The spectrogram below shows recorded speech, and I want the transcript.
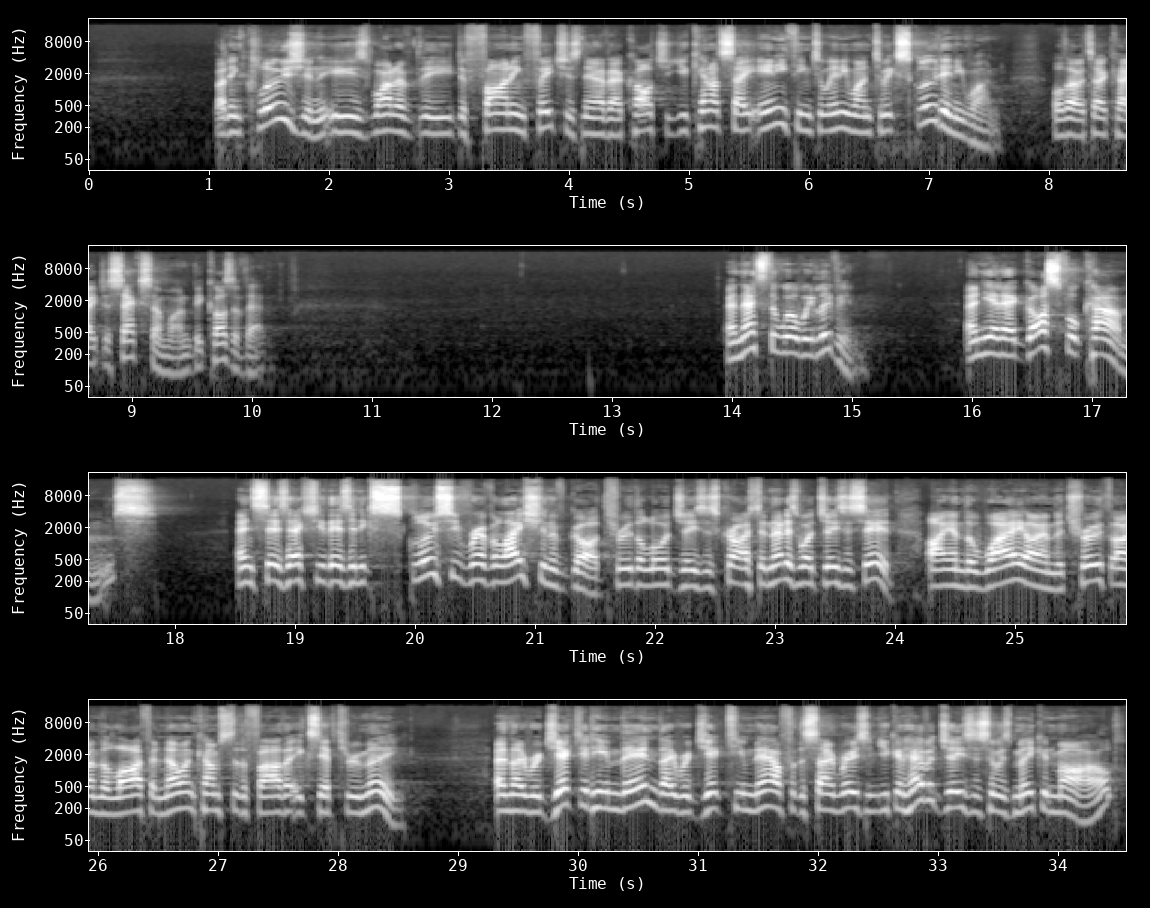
But inclusion is one of the defining features now of our culture. You cannot say anything to anyone to exclude anyone although it's okay to sack someone because of that. And that's the world we live in. And yet our gospel comes and says actually there's an exclusive revelation of God through the Lord Jesus Christ. And that is what Jesus said I am the way, I am the truth, I am the life, and no one comes to the Father except through me. And they rejected him then, they reject him now for the same reason. You can have a Jesus who is meek and mild,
